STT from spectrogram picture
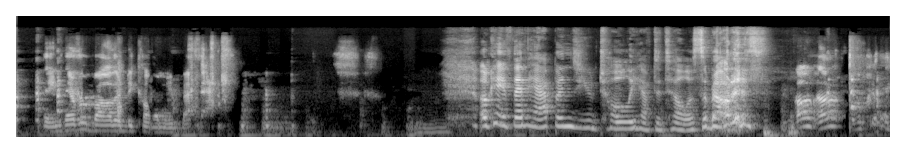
they never bothered to call me back. Okay, if that happens, you totally have to tell us about it. Oh, oh, okay.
